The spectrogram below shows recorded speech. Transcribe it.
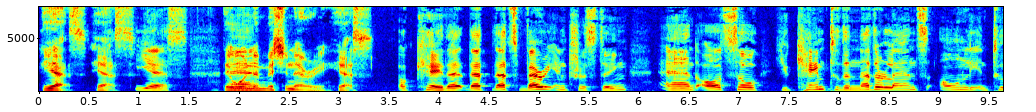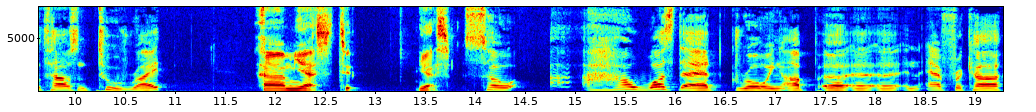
Yes yes. Yes. They were in a missionary, yes. Okay, that that that's very interesting. and also you came to the Netherlands only in 2002, right? Um, yes, to, yes. So, uh, how was that growing up uh, uh, uh, in Africa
